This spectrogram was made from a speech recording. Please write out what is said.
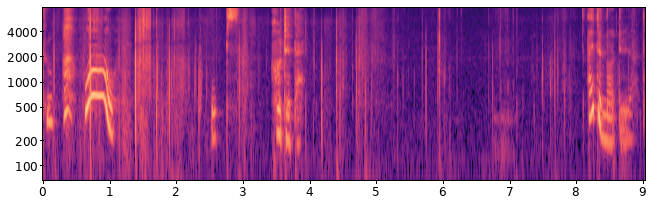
two, whoa! Oops. Who did that? I did not do that.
